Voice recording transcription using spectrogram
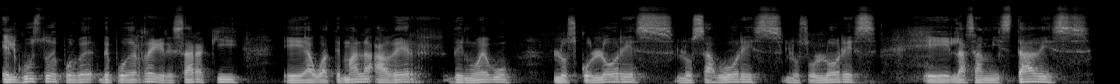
el gusto de poder, de poder regresar aquí eh, a Guatemala a ver de nuevo los colores, los sabores, los olores, eh, las amistades,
